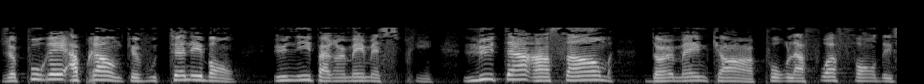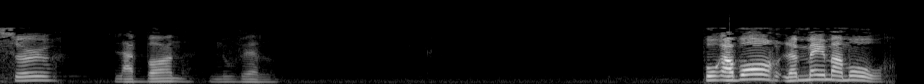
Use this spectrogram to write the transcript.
je pourrai apprendre que vous tenez bon, unis par un même esprit, luttant ensemble d'un même cœur pour la foi fondée sur la bonne nouvelle. Pour avoir le même amour,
